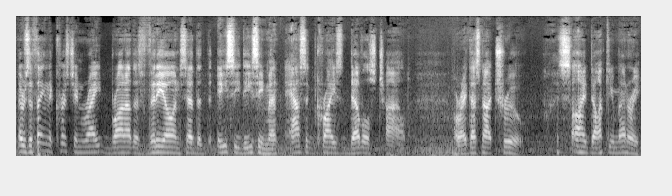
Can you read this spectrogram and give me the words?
There was a thing that Christian Right brought out this video and said that ACDC meant Acid Christ Devil's Child. All right, that's not true. A documentary.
